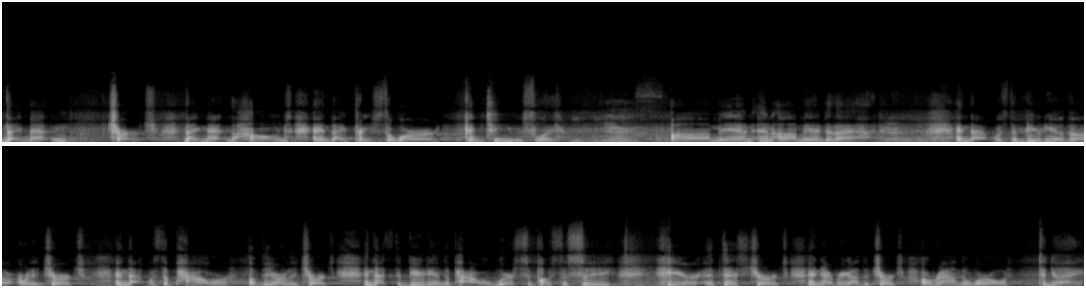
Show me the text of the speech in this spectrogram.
They met in church, they met in the homes, and they preached the word continuously. Yes. Amen and amen to that. And that was the beauty of the early church, and that was the power of the early church, and that's the beauty and the power we're supposed to see here at this church and every other church around the world today.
